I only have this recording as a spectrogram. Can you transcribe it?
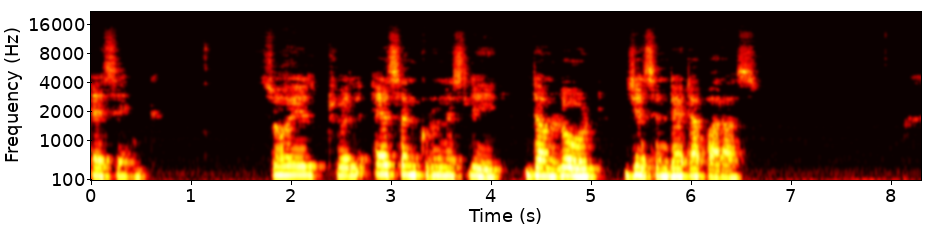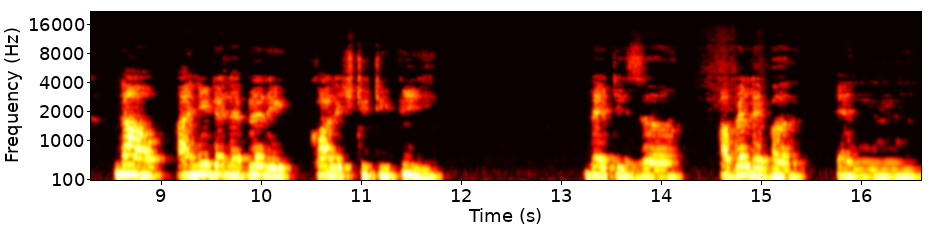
async so it will asynchronously download JSON data for us. Now I need a library called HTTP that is uh, available in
